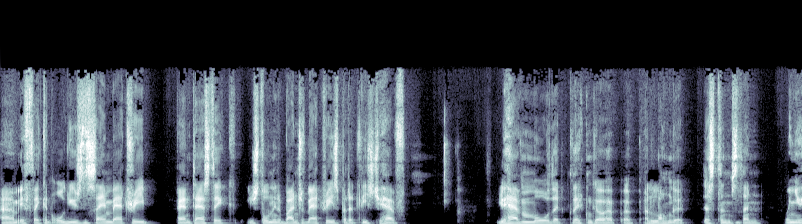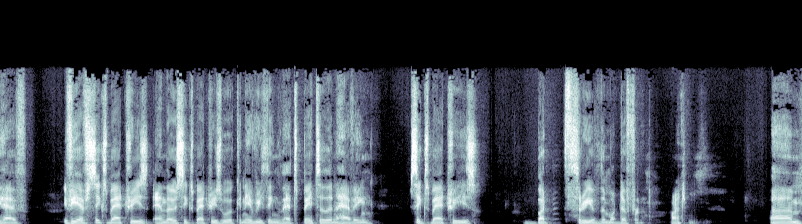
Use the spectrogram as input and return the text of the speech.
Um, if they can all use the same battery, fantastic. You still need a bunch of batteries, but at least you have you have more that, that can go a, a, a longer distance than when you have if you have six batteries and those six batteries work in everything, that's better than having six batteries, but three of them are different, right? Um,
